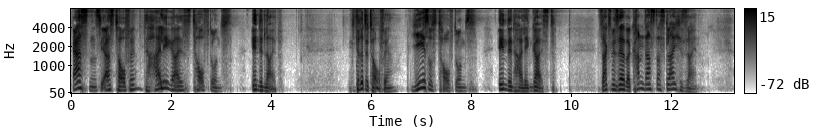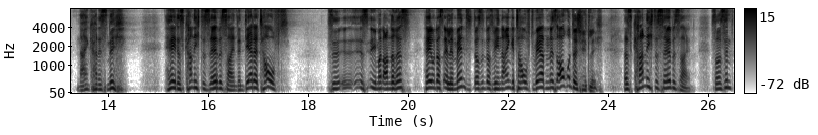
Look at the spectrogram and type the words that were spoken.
erstens, die Ersttaufe, der Heilige Geist tauft uns in den Leib. Die dritte Taufe, Jesus tauft uns in den Heiligen Geist. Sag's mir selber, kann das das Gleiche sein? Nein, kann es nicht. Hey, das kann nicht dasselbe sein, denn der, der tauft, ist jemand anderes. Hey, und das Element, das in das wir hineingetauft werden, ist auch unterschiedlich. Das kann nicht dasselbe sein, sondern es sind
